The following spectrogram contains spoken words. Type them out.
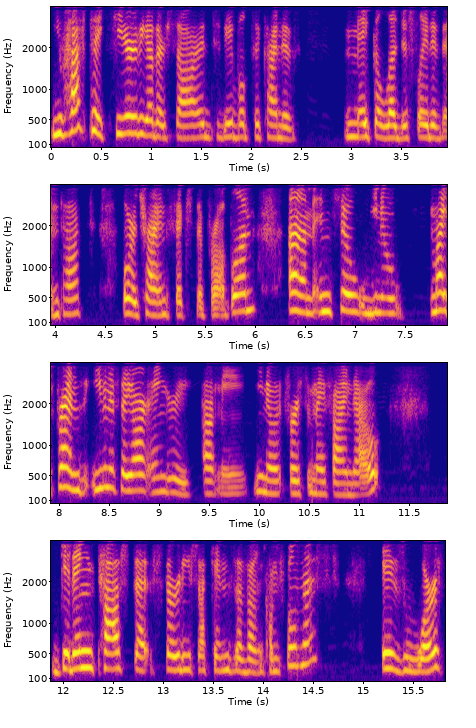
you have to hear the other side to be able to kind of make a legislative impact or try and fix the problem. Um, and so, you know, my friends, even if they are angry at me, you know, at first when they find out, getting past that 30 seconds of uncomfortableness is worth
